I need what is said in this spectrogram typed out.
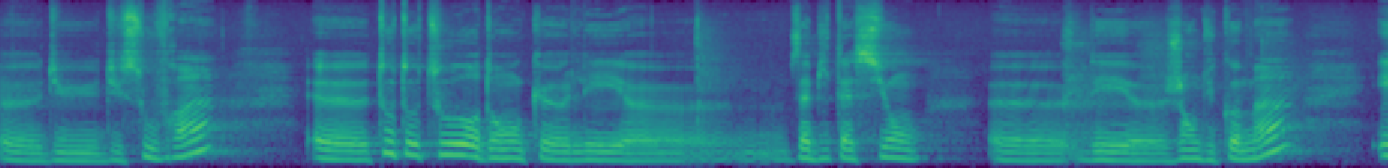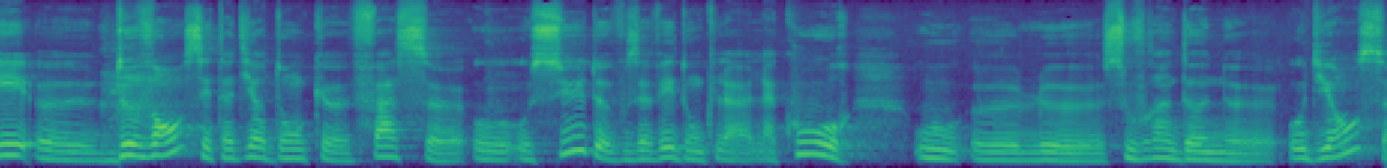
du, souverain, tout autour donc les habitations des gens du commun et euh, devant, c'est-à-dire donc euh, face euh, au, sud, vous avez donc la, cour où le souverain donne audience.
